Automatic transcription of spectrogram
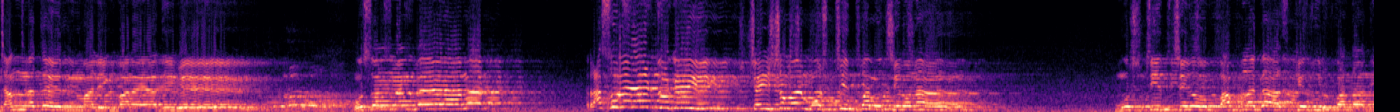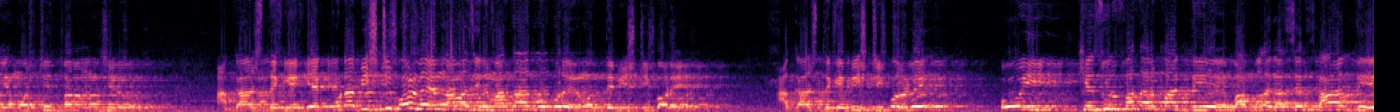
জান্নাতের মালিক বানায়া দিবে। মুসলমান আমার, রাসুলের যুগে সেই সময় মসজিদ ভালো ছিল না। মসজিদ ছিল পাবলা গাছ, খেজুর পাতা দিয়ে মসজিদ বানানো ছিল। আকাশ থেকে এক ফোঁটা বৃষ্টি পড়লে নামাজির মাথার উপরের মধ্যে বৃষ্টি পড়ে। আকাশ থেকে বৃষ্টি পড়লে ওই খেজুর পাতার পাক দিয়ে, বাবলা গাছের পাক দিয়ে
